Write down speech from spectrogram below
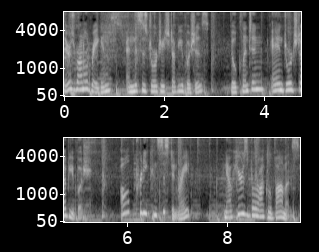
There's Ronald Reagan's, and this is George H.W. Bush's, Bill Clinton, and George W. Bush. All pretty consistent, right? Now, here's Barack Obama's.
